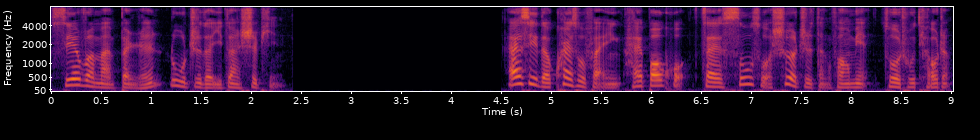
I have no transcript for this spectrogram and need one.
Silverman 本人录制的一段视频。IC 的快速反应还包括在搜索设置等方面做出调整，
